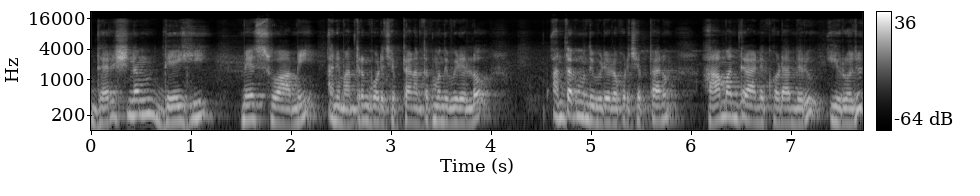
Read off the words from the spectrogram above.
దర్శనం దేహి మే స్వామి అని మంత్రం కూడా చెప్పాను అంతకుముందు వీడియోలో. అంతకుముందు వీడియోలో కూడా చెప్పాను. ఆ మంత్రాన్ని కూడా మీరు ఈరోజు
